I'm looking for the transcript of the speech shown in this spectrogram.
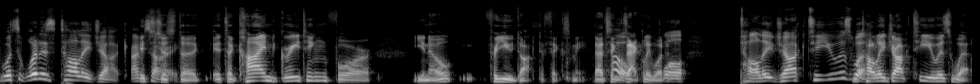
What's what is Tolly Jock? I'm sorry. it's sorry. just a it's a kind greeting for you know, for you, Dr. Fix Me. That's Oh, exactly what Well, Tolly Jock to you as well. Tolly Jock to you as well.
